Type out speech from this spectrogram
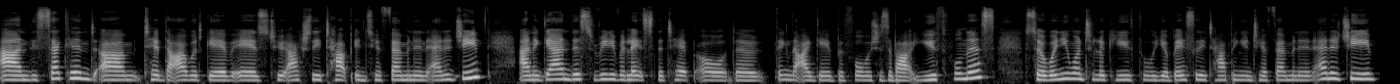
And the second um, tip that I would give is to actually tap into your feminine energy. And again, this really relates to the tip or the thing that I gave before, which is about about youthfulness. So when you want to look youthful, you're basically tapping into your feminine energy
